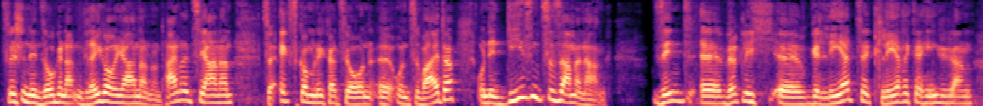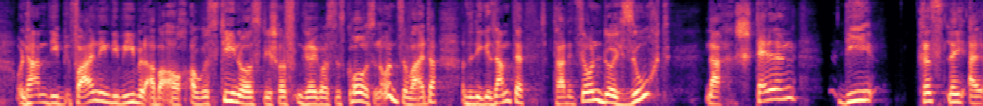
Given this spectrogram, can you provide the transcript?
zwischen den sogenannten Gregorianern und Heinrichianern, zur Exkommunikation äh, und so weiter. Und in diesem Zusammenhang sind äh, wirklich äh, gelehrte Kleriker hingegangen und haben die vor allen Dingen die Bibel, aber auch Augustinus, die Schriften Gregors des Großen und so weiter, also die gesamte Tradition durchsucht nach Stellen, die christlich, äh,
